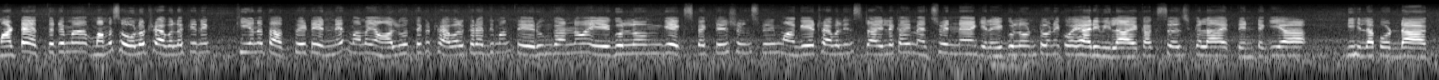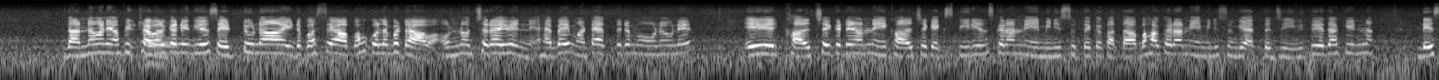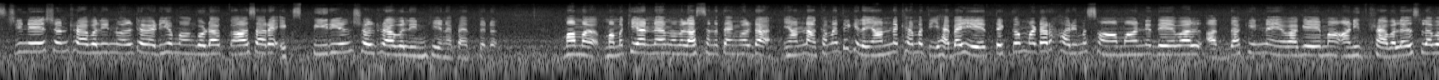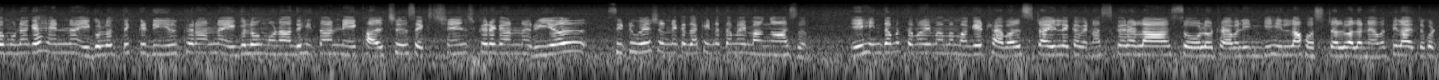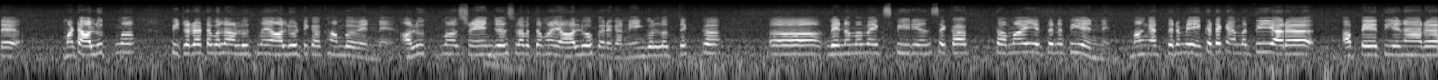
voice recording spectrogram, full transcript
මට ඇත්තටම මම සෝලෝ ට්‍රැවල කෙනෙක් කියන තත්වයට එන්නේ මම යාළුවොත් එක්ක ට්‍රැවල් කරද්දි මම තේරුම් ගන්නවා ඒගොල්ලොන්ගේ එක්ස්පෙක්ටේෂන්ස් නුයි මගේ ට්‍රැවලින් ස්ටයිල් එකයි මැච් වෙන්නේ නැහැ කියලා. ඒගොල්ලොන්ට ඕනේ කොහේ හරි විලා එකක් සර්ච් කළා එතෙන්ට ගියා ගිහිල්ලා පොඩ්ඩක් දන්නවනේ අපි ට්‍රැවල් කරන විදිය සෙට් වුණා ඊට පස්සේ ආපහු කොළඹට ආවා. ඔන්න ඔච්චරයි වෙන්නේ. හැබැයි මට ඇත්තටම ඕන උනේ ඒ කල්ච එකට යන්න ඒ කල්ච එක එක්ස්පීරියන්ස් කරන්න මිනිස්සුත් එක්ක කතා බහ කරන්න ඒ මිනිස්සුන්ගේ ඇත්ත ජීවිතය දකින්න ඩෙස්ටිනේෂන් ට්‍රැවලින් වලට වැඩිය මං ගොඩක් ආස අර එක්ස්පීරියන්ෂල් ට්‍රැවලින් කියන පැත්තට මම මම කියන්න මම ලස්සන තැන්වලට යන්න අකමැති කියලා. යන්න කැමති. හැබැයි ඒත් එක්ක මට හරිම සාමාන්‍ය දේවල් අත්දකින්න ඒ වගේම අනිත් ට්‍රැවලර්ස් ලව මුණ ගැහෙන්න ඒගොල්ලොත් එක්ක ඩීල් කරන්න ඒගොල්ලෝ මොනවද හිතන්නේ? කල්චර්ස් එක්ස්චේන්ජ් කරගන්න රියල් සිටුවේෂන් එක දකින්න තමයි මං ආස. ඒ හින්දම තමයි මම මගේ ට්‍රැවල් ස්ටයිල් එක වෙනස් කරලා සෝලෝ ට්‍රැවලින් ගිහිල්ලා හොස්ටල් වල නැවතිලා. එතකොට මට අලුත්ම පිටරටවල අලුත්ම යාළුවෝ ටිකක් හම්බ වෙන්නේ. අලුත්ම ස්ට්‍රේන්ජර්ස් ලව තමයි යාළුවෝ කරගන්නේ. ඒගොල්ලොත් එක්ක වෙනමම එක්ස්පීරියන්ස් එකක් තමයි එතන තියෙන්නේ. මං ඇත්තටම ඒකට කැමති අර අපේ තියෙන අර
